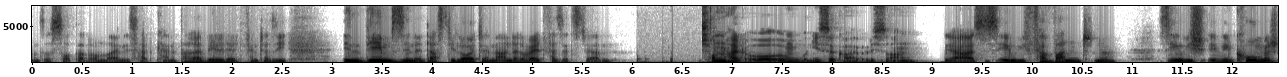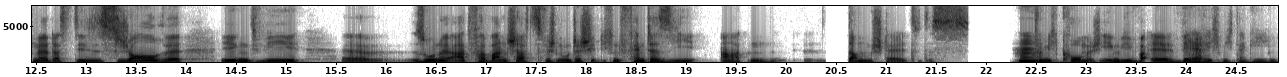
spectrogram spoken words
Unser Sword Art Online ist halt keine Parallelwelt-Fantasy in dem Sinne, dass die Leute in eine andere Welt versetzt werden. Schon halt aber irgendwo ein Isekai, würde ich sagen. Ja, es ist irgendwie verwandt, ne? Es ist irgendwie, irgendwie komisch, ne, dass dieses Genre irgendwie äh, so eine Art Verwandtschaft zwischen unterschiedlichen Fantasy-Arten zusammenstellt. Das hm. Für mich komisch. Irgendwie äh, wehre ich mich dagegen.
